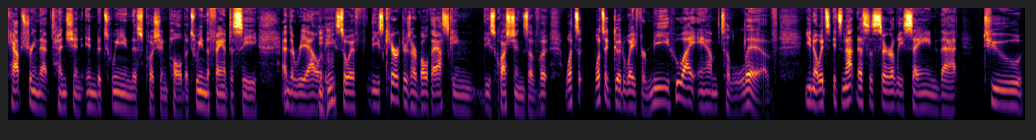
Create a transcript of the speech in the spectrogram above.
capturing that tension in between this push and pull between the fantasy and the reality. Mm-hmm. So if these characters are both asking these questions of uh, what's what's a good way for me, who I am to live, you know, it's it's not necessarily saying that to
